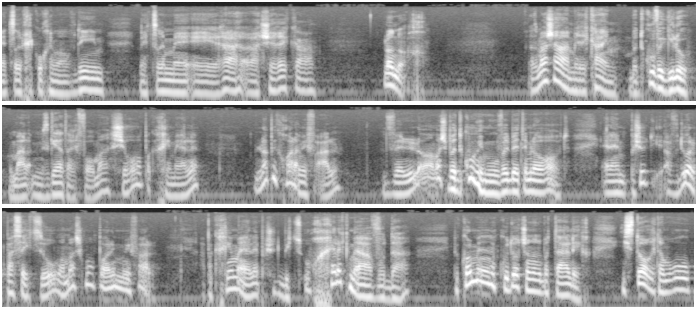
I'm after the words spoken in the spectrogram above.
מייצרים חיכוך עם העובדים, מייצרים אה, אה, רעשי רקע, לא נוח. אז מה שהאמריקאים בדקו וגילו במסגרת הרפורמה, שרוב הפקחים האלה לא פיקחו על המפעל ולא ממש בדקו אם הוא עובד בהתאם להוראות, אלא הם פשוט עבדו על פס הייצור ממש כמו פועלים במפעל. הפקחים האלה פשוט ביצעו חלק מהעבודה בכל מיני נקודות שונות בתהליך. היסטורית אמרו,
